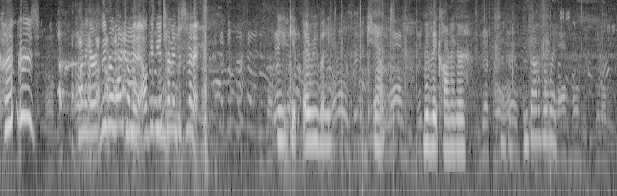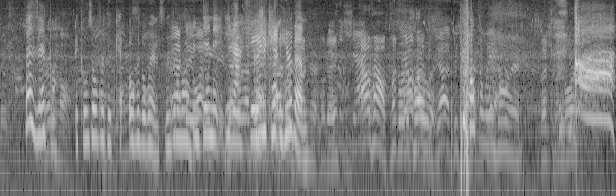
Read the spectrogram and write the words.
Conagers. Conager, leave her alone for a minute. I'll give you a turn in just a minute. Need to get everybody. Can't. Move it, Conager. Move out of the way. Where's it? It goes over the ca- over the lens. Leave it alone. And then it, you don't see Because you can't hear them. Okay. Outhouse. Touch the outhouse. Yeah, Pick up. the wings over there. Especially when Laura. Ah!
